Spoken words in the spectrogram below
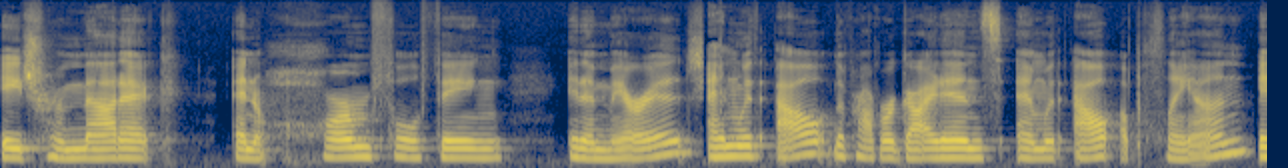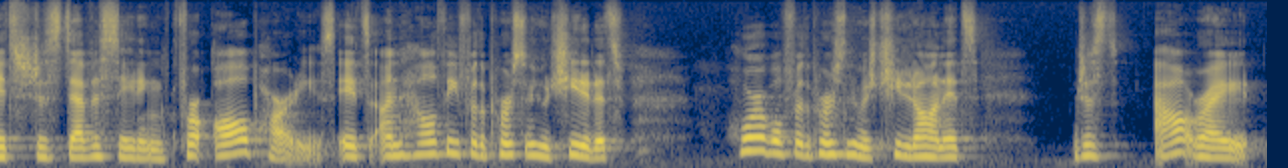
a traumatic and harmful thing in a marriage. And without the proper guidance and without a plan, it's just devastating for all parties. It's unhealthy for the person who cheated. It's horrible for the person who was cheated on. It's just outright,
